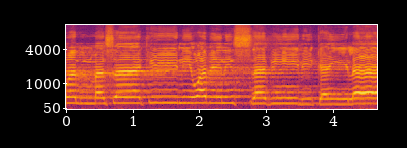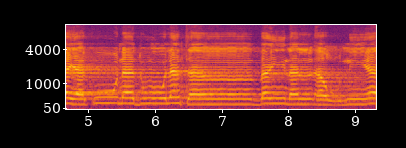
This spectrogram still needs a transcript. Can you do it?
والمساكين وابن السبيل كي لا يكون دولة بين الأغنياء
